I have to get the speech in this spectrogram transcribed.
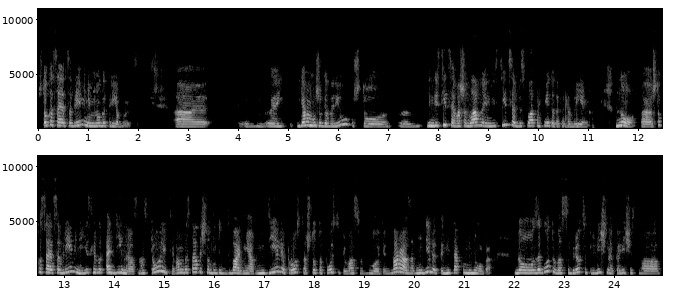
Что касается времени, много требуется. А, Э, я вам уже говорю, что э, инвестиция, ваша главная инвестиция в бесплатных методах – это время. Но э, что касается времени, если вы один раз настроите, вам достаточно будет два дня в неделю просто что-то постить у вас в блоге. Два раза в неделю – это не так много, но за год у вас соберется приличное количество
